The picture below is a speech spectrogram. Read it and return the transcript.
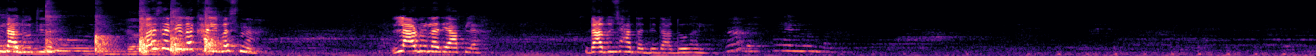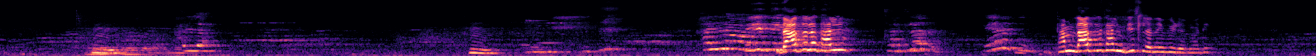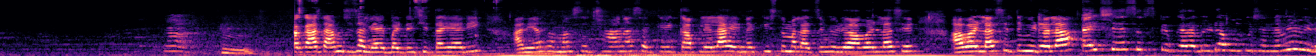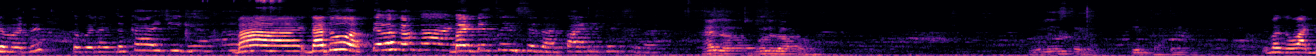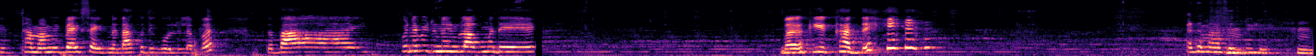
दादू तिथं. बस ना तिथं खाली बस ना. लाडूला दे आपल्या. दादूच्या हातात दे दादू घाले दादूला घाल ना. थांब दादूला घाल दिसलं नाही व्हिडिओमध्ये. बघा आता आमची झाली आहे बर्थडेची तयारी. आणि असं मस्त छान असा केक कापलेला आहे. नक्कीच तुम्हाला आजचा व्हिडिओ आवडला असेल. आवडला असेल तर व्हिडिओला लाईक शेअर सबस्क्राईब करा. भेटू आपण पुढच्या नवीन व्हिडिओमध्ये. तोपर्यंत काळजी घ्या. बाय दादू. ते बघा बर्थडेचा हिस्सेदार पार्टीचा हिस्सेदार हॅलो बोलू दाखव. बोलू दिसतंय का? केक खातोय. बघा वाटीत थांबा मी बॅक साईडनं दाखवते गोलूला पण. तर बाय पुन्हा भेटू नवीन ब्लॉगमध्ये. बघा केक खाते आता माझं व्हिडिओ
